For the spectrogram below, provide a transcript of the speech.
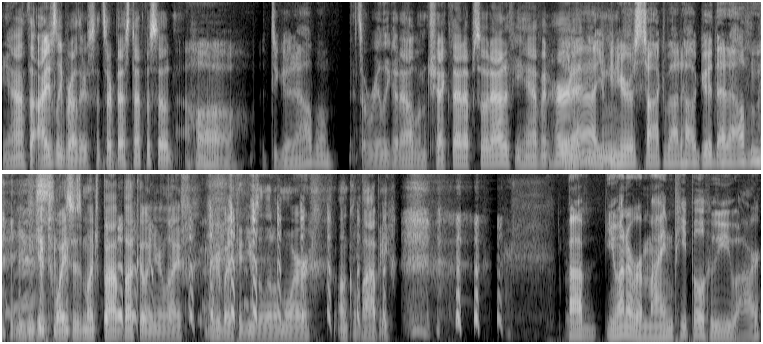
Yeah, the Isley Brothers. That's our best episode. Oh, it's a good album. It's a really good album. Check that episode out if you haven't heard yeah, it. you can, hear us talk about how good that album is. You can get twice as much Bob Bucko in your life. Everybody could use a little more Uncle Bobby. Bob, you want to remind people who you are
